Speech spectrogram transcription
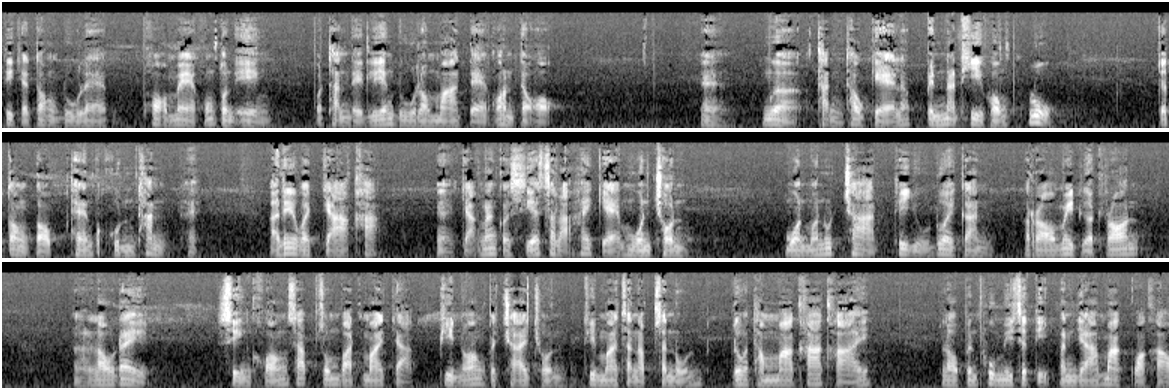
ที่จะต้องดูแลพ่อแม่ของตนเอง เพราะท่านได้เลี้ยงดูเรามาแต่อ่อนแต่ออกเเมื่อท่านเท่าแก่แล้วเป็นหน้าที่ของลูก จะต้องตอบแทนพระคุณท่าน อันนี้ว่าจาคะ จากนั้นก็เสียสละให้แก่มวลชน มวลมนุษยชาติที่อยู่ด้วยกัน เราไม่เดือดร้อน เราได้ สิ่งของทรัพย์สมบัติมาจากพี่น้องประชาชนที่มาสนับสนุน หรือว่าทำมาค้าขาย เราเป็นผู้มีสติปัญญามากกว่าเขา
